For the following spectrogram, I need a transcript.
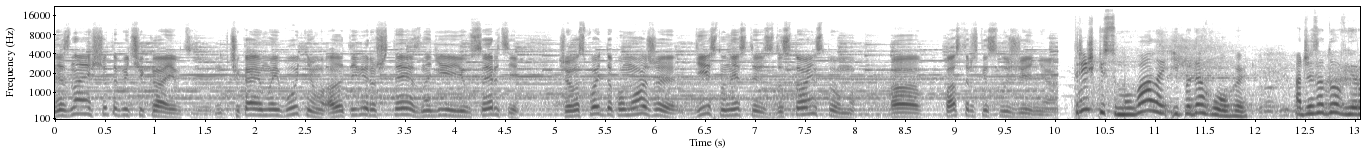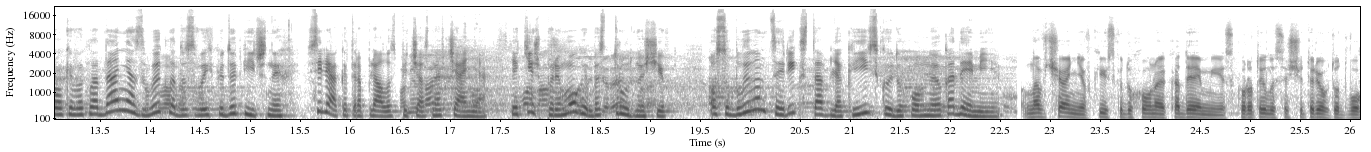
не знаєш, що тебе чекає. Чекає в майбутньому, але ти віриш в те з надією в серці, що Господь допоможе дійсно нести з достоинством пасторське служіння. Трішки сумували і педагоги. Адже за довгі роки викладання звикли до своїх підопічних. Всіляки траплялось під час навчання. Які ж перемоги без труднощів. Особливим цей рік став для Київської духовної академії. Навчання в Київській духовній академії скоротилося з 4 до 2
